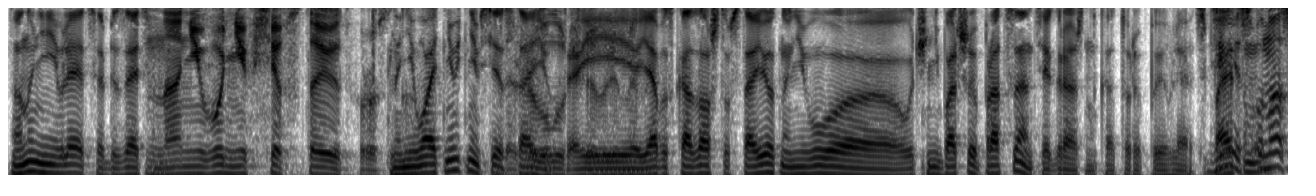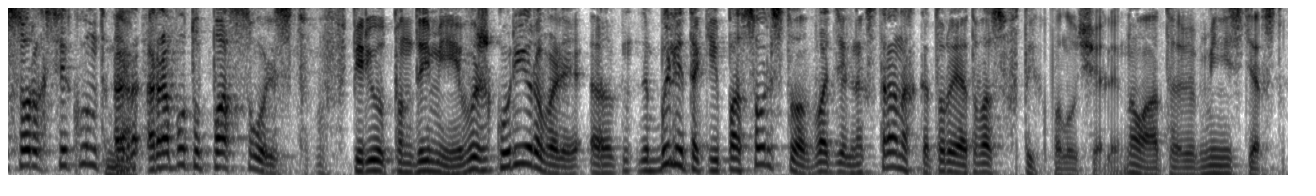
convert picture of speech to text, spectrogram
но оно не является обязательным. На него не все встают просто. На него отнюдь не все Даже встают. И времена. я бы сказал, что встает на него очень небольшой процент тех граждан, которые появляются. Денис, Поэтому... у нас 40 секунд. Да. Работу посольств в период пандемии вы же курировали. Э, были такие посольства в отдельных отдельных странах, которые от вас втык получали, ну, от э, министерства?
